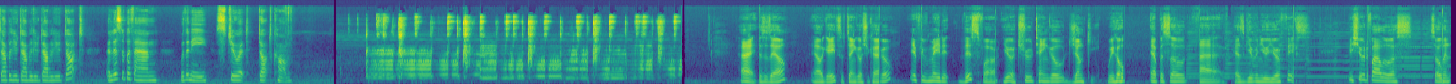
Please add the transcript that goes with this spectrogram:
www.elizabethann with an E Stewart.com. Hi, this is Al, Al Gates of Tango Chicago. If you've made it this far, you're a true tango junkie. We hope episode 5 has given you your fix. Be sure to follow us so when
